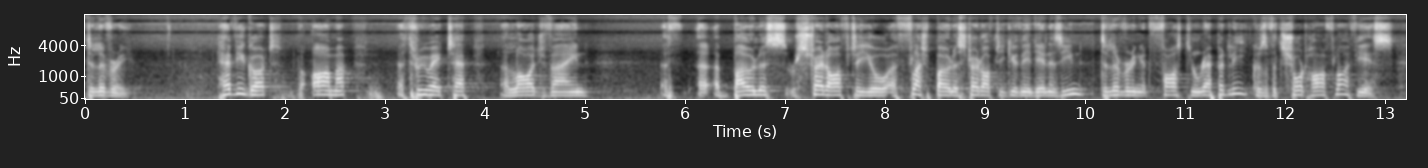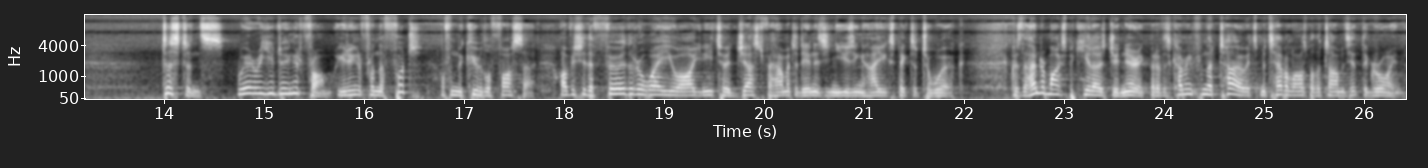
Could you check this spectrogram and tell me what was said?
delivery. Have you got the arm up, a three way tap, a large vein, a, a, bolus straight after your, a flush bolus straight after you give the adenosine, delivering it fast and rapidly because of its short half life? Yes. Distance. Where are you doing it from? Are you doing it from the foot or from the cubital fossa? Obviously, the further away you are, you need to adjust for how much adenosine you're using and how you expect it to work. Because the 100 mics per kilo is generic, but if it's coming from the toe, it's metabolized by the time it's hit the groin.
